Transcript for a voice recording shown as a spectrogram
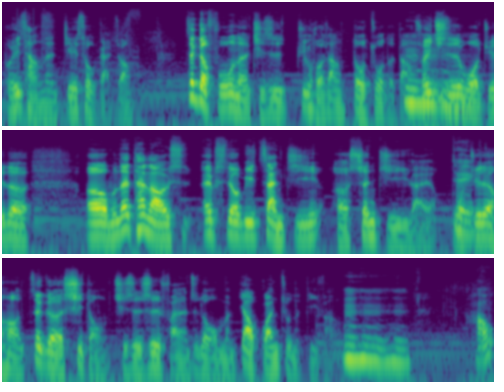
回厂呢接受改装？这个服务呢，其实军火商都做得到。所以其实我觉得，呃，我们在探讨 F 十六 B 战机呃升级以来，我觉得哈这个系统其实是反而值得我们要关注的地方。嗯嗯嗯。好，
